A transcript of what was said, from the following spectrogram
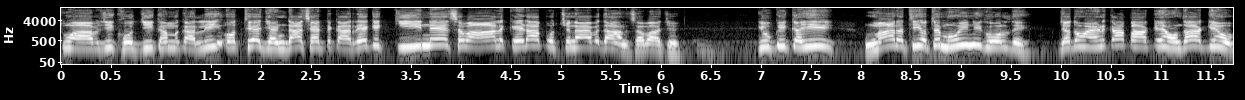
ਤੂੰ ਆਪ ਜੀ ਖੋਜੀ ਕੰਮ ਕਰ ਲਈ, ਉੱਥੇ ਏਜੰਡਾ ਸੈੱਟ ਕਰ ਰਿਹਾ ਕਿ ਕੀਨੇ ਸਵਾਲ ਕਿਹੜਾ ਪੁੱਛਣਾ ਹੈ ਵਿਧਾਨ ਸਭਾ 'ਚ? ਕਿਉਂਕਿ ਕਈ ਮਹਾਰਥੀ ਉੱਥੇ ਮੂੰਹ ਹੀ ਨਹੀਂ ਖੋਲਦੇ। ਜਦੋਂ ਐਨਕਾ ਪਾ ਕੇ ਆਉਂਦਾ ਅੱਗਿਓਂ,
